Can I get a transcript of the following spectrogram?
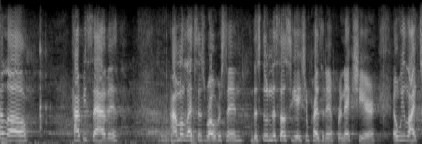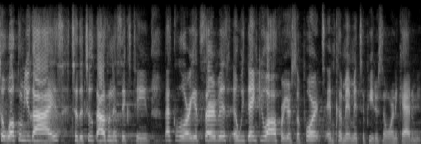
Hello. Happy Sabbath. I'm Alexis Roberson, the Student Association President for next year, and we'd like to welcome you guys to the 2016 Baccalaureate service, and we thank you all for your support and commitment to Peterson Warren Academy.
